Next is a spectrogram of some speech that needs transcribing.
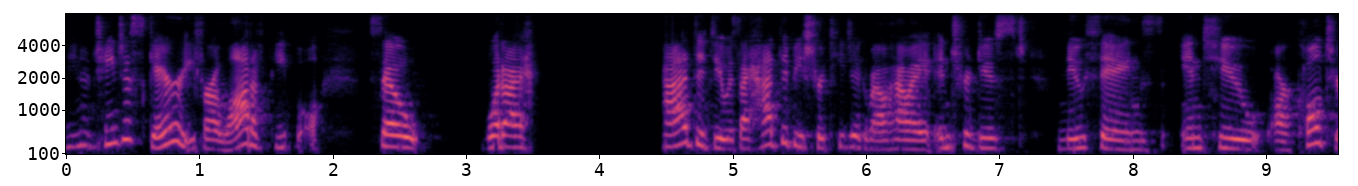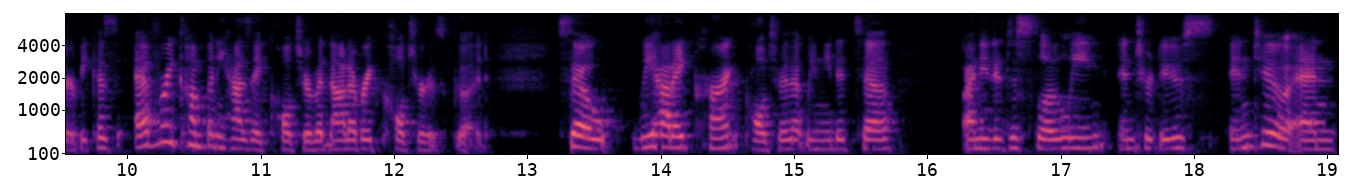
you know, change is scary for a lot of people. So what I had to do is I had to be strategic about how I introduced new things into our culture because every company has a culture, but not every culture is good. So we had a current culture that we needed to I needed to slowly introduce into. And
